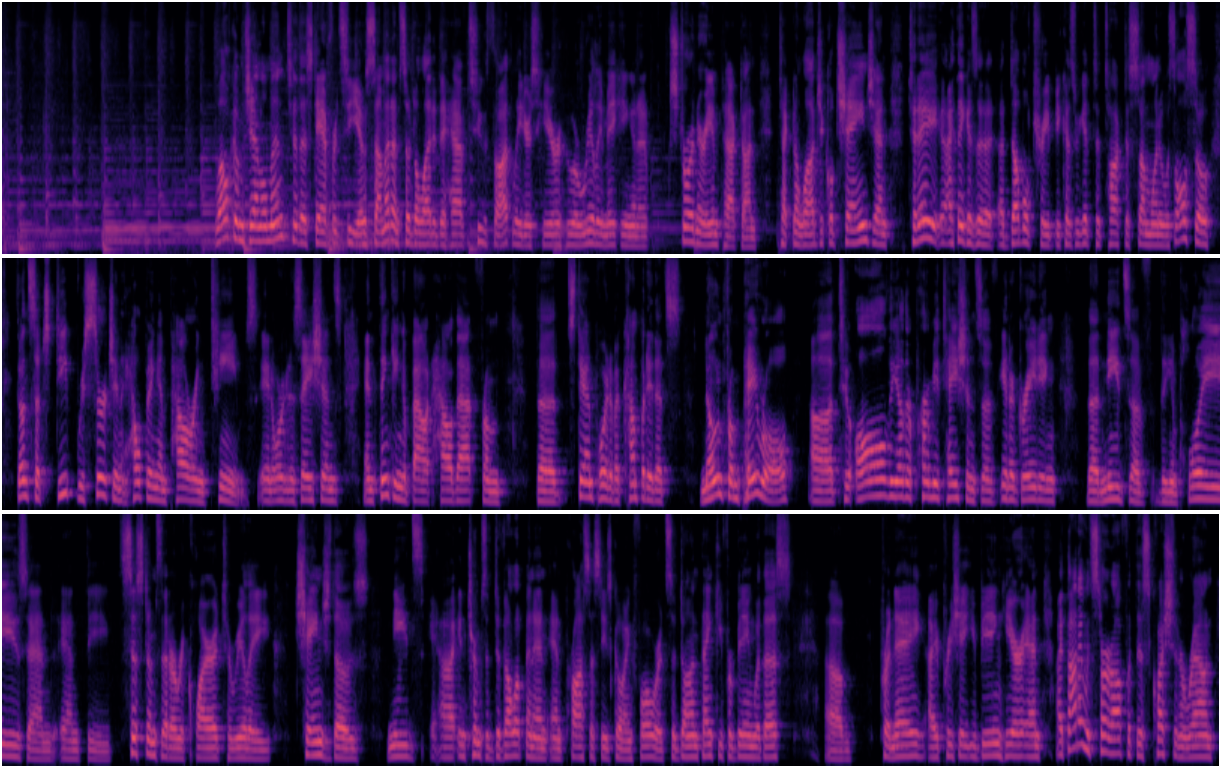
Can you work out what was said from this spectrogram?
Welcome, gentlemen, to the Stanford CEO Summit. I'm so delighted to have two thought leaders here who are really making an extraordinary impact on technological change. And today, I think, is a, a, double treat because we get to talk to someone who has also done such deep research in helping empowering teams in organizations and thinking about how that, from the standpoint of a company that's known from payroll uh, to all the other permutations of integrating the needs of the employees and, and the systems that are required to really change those needs uh, in terms of development and, and processes going forward. So Don, thank you for being with us. Um, Pranay, I appreciate you being here. And I thought I would start off with this question around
